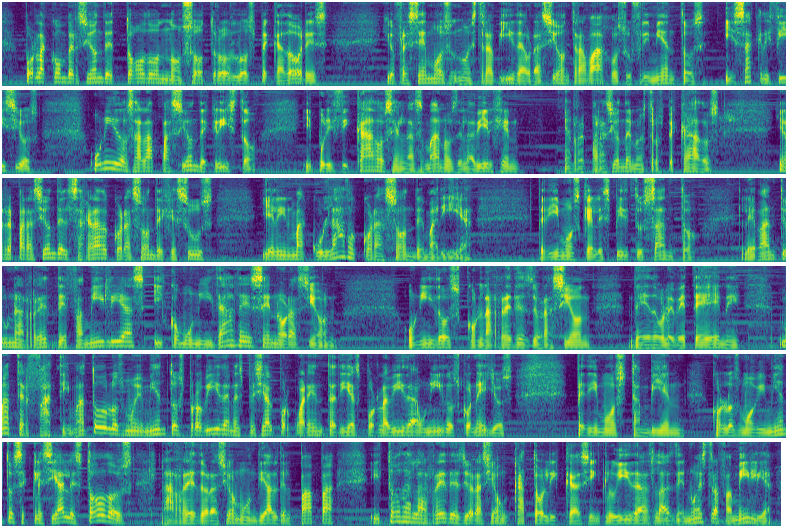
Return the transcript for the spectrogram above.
por la conversión de todos nosotros los pecadores, y ofrecemos nuestra vida, oración, trabajo, sufrimientos y sacrificios unidos a la pasión de Cristo y purificados en las manos de la Virgen en reparación de nuestros pecados y en reparación del Sagrado Corazón de Jesús y el Inmaculado Corazón de María. Pedimos que el Espíritu Santo levante una red de familias y comunidades en oración unidos con las redes de oración de EWTN, Mater Fátima, todos los movimientos Pro Vida, en especial por 40 días por la vida, unidos con ellos. Pedimos también con los movimientos eclesiales, todos, la red de oración mundial del Papa y todas las redes de oración católicas, incluidas las de nuestra familia.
